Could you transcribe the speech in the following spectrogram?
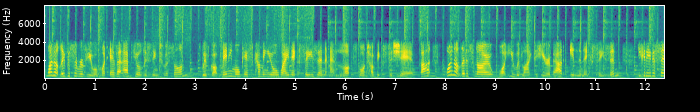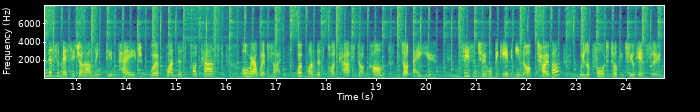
Why not leave us a review on whatever app you're listening to us on? We've got many more guests coming your way next season and lots more topics to share. But why not let us know what you would like to hear about in the next season? You can either send us a message on our LinkedIn page, Work Wonders Podcast, or our website, workwonderspodcast.com.au. Season 2 will begin in October. We look forward to talking to you again soon.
